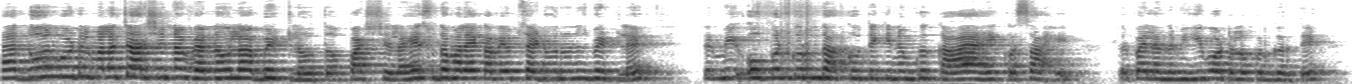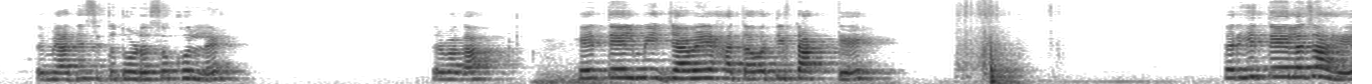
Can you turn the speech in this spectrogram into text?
ह्या दोन बॉटल मला चारशे नव्याण्णवला भेटलं होतं पाचशेला. हे सुद्धा मला एका वेबसाईटवरूनच भेटले तर मी ओपन करून दाखवते की नेमकं काय आहे कसं आहे. तर पहिल्यांदा मी ही बॉटल ओपन करते. तर मी आधीच इथं थोडंसं खोललं आहे तर बघा हे तेल मी ज्यावेळी हातावरती टाकते तर हे तेलच आहे.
